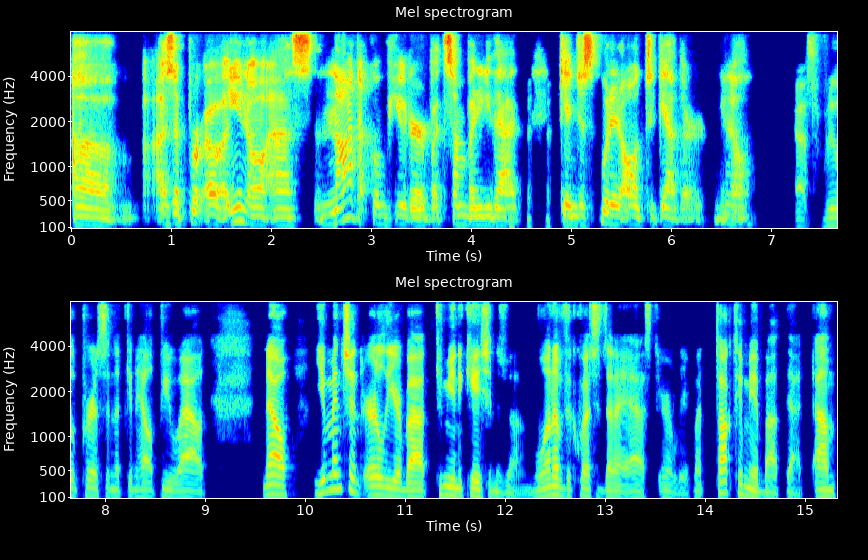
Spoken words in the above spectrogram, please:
um, as a uh, you know as not a computer but somebody that can just put it all together you know as real person that can help you out now, you mentioned earlier about communication as well. One of the questions that I asked earlier, but talk to me about that. Um,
